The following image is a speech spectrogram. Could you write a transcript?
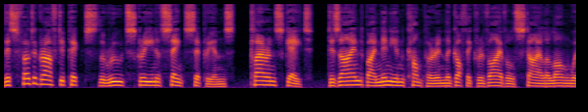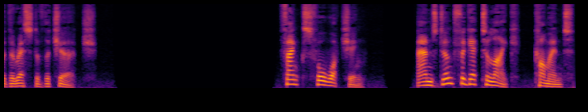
This photograph depicts the rood screen of St. Cyprian's, Clarence Gate, designed by Ninian Comper in the Gothic Revival style along with the rest of the church. Thanks for watching. And don't forget to like, comment,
